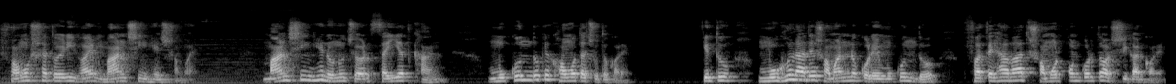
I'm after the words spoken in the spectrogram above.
সমস্যা তৈরি হয় মানসিংহের সময়। মানসিংহের অনুচর সৈয়দ খান মুকুন্দকে ক্ষমতাচ্যুত করেন। কিন্তু মুঘল আদেশ অমান্য করে মুকুন্দ ফতেহাবাদ সমর্পণ করতে অস্বীকার করেন।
